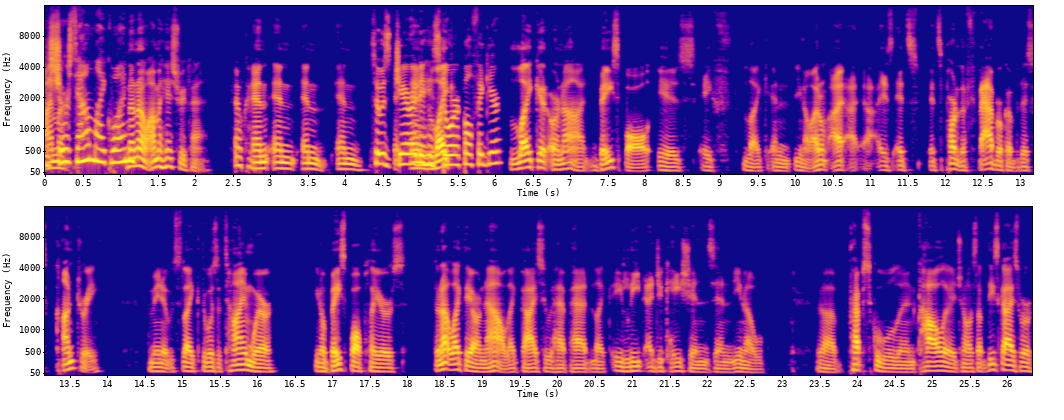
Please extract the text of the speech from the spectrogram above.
I'm sure a, sound like one. no, no, I'm a history fan. Okay. And and and and so is Jared a and like- historical figure? like it or not, baseball is a f- like, and you know, I don't, I, I, I it's, it's it's part of the fabric of this country. I mean, it was like there was a time where, you know, baseball players they're not like they are now, like guys who have had like elite educations and you know, uh, prep school and college and all this stuff. These guys were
